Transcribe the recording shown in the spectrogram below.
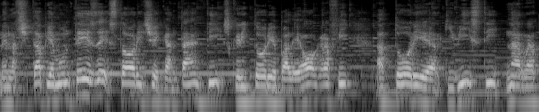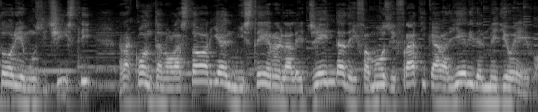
Nella città piemontese storici e cantanti, scrittori e paleografi, attori e archivisti, narratori e musicisti raccontano la storia, il mistero e la leggenda dei famosi frati cavalieri del Medioevo,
